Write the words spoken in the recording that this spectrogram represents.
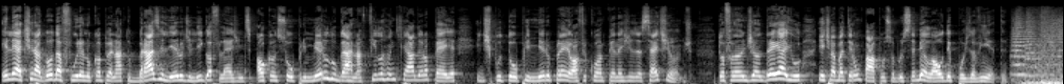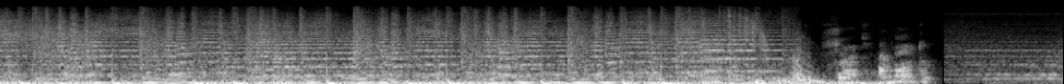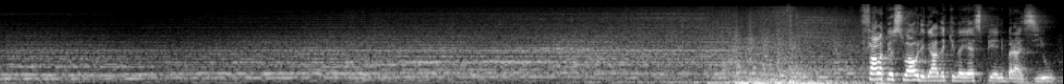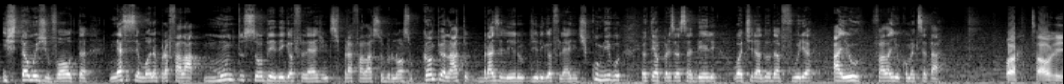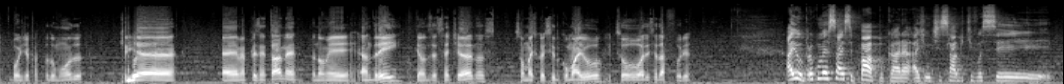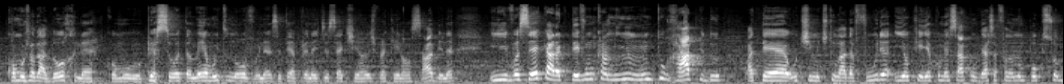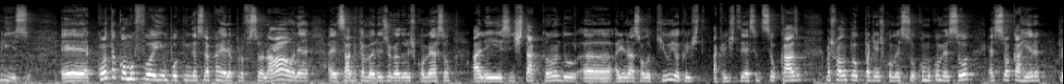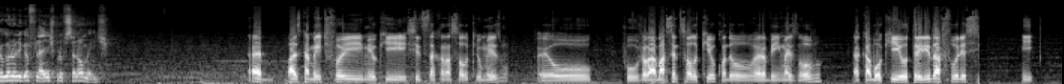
Ele é atirador da fúria no Campeonato Brasileiro de League of Legends, alcançou o primeiro lugar na fila ranqueada europeia e disputou o primeiro playoff com apenas 17 anos. Tô falando de Andrei Ayu e a gente vai bater um papo sobre o CBLOL depois da vinheta. Fala pessoal, ligado aqui na ESPN Brasil. Estamos de volta nessa semana para falar muito sobre League of Legends, para falar sobre o nosso campeonato brasileiro de League of Legends. Comigo eu tenho a presença dele, o atirador da Fúria, Ayu. Fala Ayu, como é que você tá? Opa, salve, bom dia para todo mundo. Queria é, me apresentar, né? Meu nome é Andrei, tenho 17 anos, sou mais conhecido como Ayu e sou o ADC da Fúria. Aí, para começar esse papo, cara, a gente sabe que você, como jogador, né, como pessoa também, é muito novo, né? Você tem apenas 17 anos, para quem não sabe, né? E você, cara, teve um caminho muito rápido até o time titular da Fúria e eu queria começar a conversa falando um pouco sobre isso. É, conta como foi um pouquinho da sua carreira profissional, né? A gente sabe que a maioria dos jogadores começam ali se destacando uh, ali na solo queue, e eu acredito, acredito que tenha sido o seu caso, mas fala um pouco pra gente começou, como começou essa sua carreira jogando League of Legends profissionalmente. É, basicamente foi meio que se destacando na solo kill mesmo. Eu jogava bastante solo kill quando eu era bem mais novo. Acabou que o treino da Fúria assim,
